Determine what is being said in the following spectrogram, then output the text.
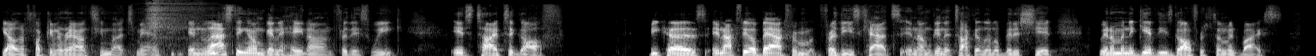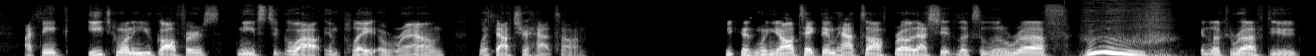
Y'all are fucking around too much, man. And the last thing I'm gonna hate on for this week, it's tied to golf. Because and I feel bad for for these cats, and I'm gonna talk a little bit of shit, but I'm gonna give these golfers some advice. I think each one of you golfers needs to go out and play around without your hats on. Because when y'all take them hats off, bro, that shit looks a little rough. Whew. It looks rough, dude.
